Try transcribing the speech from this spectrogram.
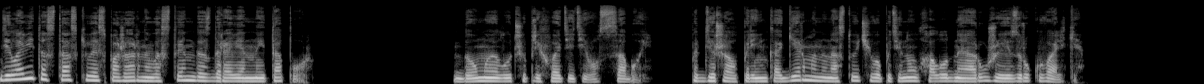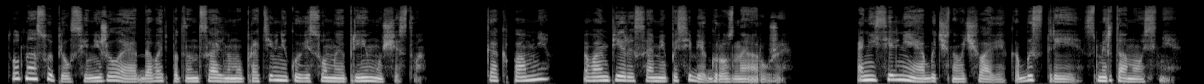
Деловито стаскивая с пожарного стенда здоровенный топор. «Думаю, лучше прихватить его с собой», — поддержал паренька Герман и настойчиво потянул холодное оружие из рук Вальки. Тот насупился, не желая отдавать потенциальному противнику весомое преимущество. Как по мне, вампиры сами по себе грозное оружие. Они сильнее обычного человека, быстрее, смертоноснее.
